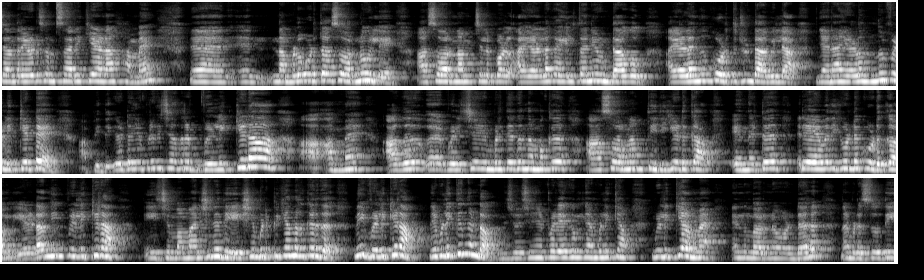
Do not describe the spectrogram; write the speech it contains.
ചന്ദ്രയോട് സംസാരിക്കുകയാണ് അമ്മേ നമ്മൾ കൊടുത്ത ആ സ്വർണമില്ലേ ആ സ്വർണം ചിലപ്പോൾ അയാളുടെ കയ്യിൽ തന്നെ ഉണ്ടാകും. അയാളെങ്ങും കൊടുത്തിട്ടുണ്ടാവില്ല. ഞാൻ അയാളൊന്നും വിളിക്കട്ടെ? അപ്പൊ ഇത് കേട്ട് കഴിഞ്ഞപ്പോഴേക്ക് ചന്ദ്ര വിളിക്കടാ അമ്മേ അത് വിളിച്ചു കഴിയുമ്പോഴത്തേക്കും നമുക്ക് ആ സ്വർണം തിരികെ എടുക്കാം. എന്നിട്ട് രേവതി കൊണ്ട് കൊടുക്കാം. എടാ നീ വിളിക്കടാ. ഈ ചുമ്മാ മനുഷ്യനെ ദേഷ്യം പിടിപ്പിക്കാൻ നിൽക്കരുത്. നീ വിളിക്കടാ. നീ വിളിക്കുന്നുണ്ടോ? എന്ന് ചോദിച്ചു കഴിഞ്ഞപ്പോഴേക്കും ഞാൻ വിളിക്കാം. വിളിക്കാം അമ്മേ എന്ന് പറഞ്ഞുകൊണ്ട് നമ്മുടെ സുധി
